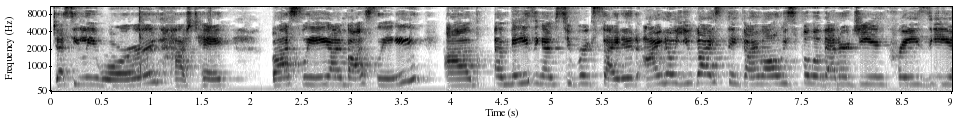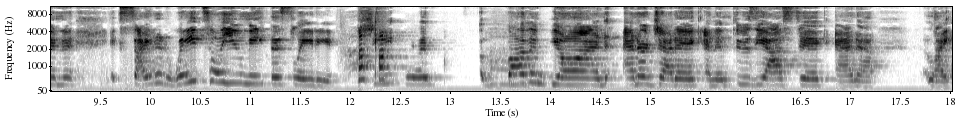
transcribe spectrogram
Jessie Lee Ward, hashtag Boss Lee, I'm Boss Lee. Um, amazing. I'm super excited. I know you guys think I'm always full of energy and crazy and excited. Wait till you meet this lady. She is above and beyond energetic and enthusiastic and a, like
